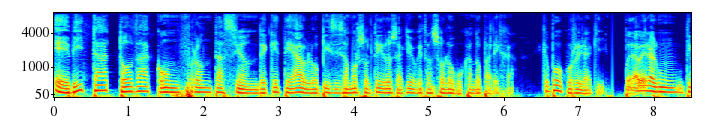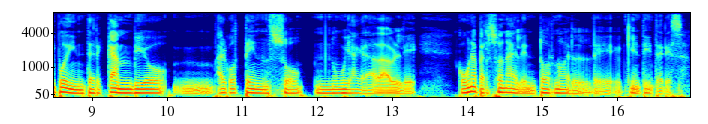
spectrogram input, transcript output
Evita toda confrontación. ¿De qué te hablo, Piscis, amor solteros, aquellos que están solo buscando pareja? ¿Qué puede ocurrir aquí? Puede haber algún tipo de intercambio, mm, algo tenso, no muy agradable, con una persona del entorno de quien te interesa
